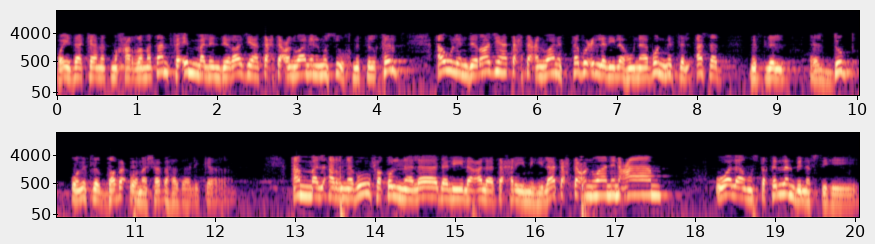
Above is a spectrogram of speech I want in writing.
وإذا كانت محرمة فإما لاندراجها تحت عنوان المسوخ مثل القرد أو لاندراجها تحت عنوان السبع الذي له ناب مثل الأسد مثل الدب ومثل الضبع وما شابه ذلك. أما الأرنب فقلنا لا دليل على تحريمه لا تحت عنوان عام ولا مستقلا بنفسه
